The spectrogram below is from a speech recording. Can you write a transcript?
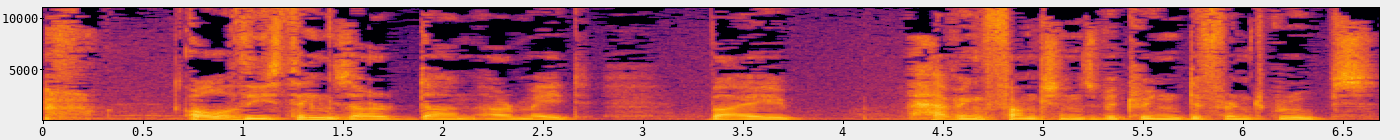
all of these things are done are made by having functions between different groups.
